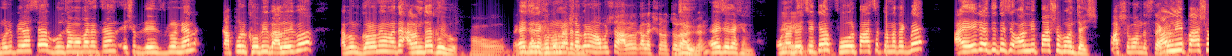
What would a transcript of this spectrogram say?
মুরগির আছে গুল জামা বানাতে চান এইসব ড্রেসগুলো নেন কাপড় খুবই ভালো হইব এবং গরমের মধ্যে আরামদায়ক হইব। এই যে দেখেন, অবশ্যই আলাল কালেকশনে চলে আসবেন। এই যে দেখেন ওনার হচ্ছে এটা ফুল পাঁচ হাত ওনা থাকবে আর এটা দিতেছে অনলি পাঁচশো পঞ্চাশ। পাঁচশো পঞ্চাশ টাকা। অনলি পাঁচশো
